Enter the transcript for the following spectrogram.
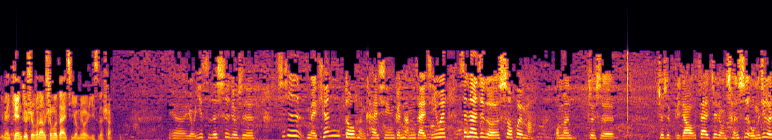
每天就是和他们生活在一起，有没有有意思的事儿？呃，有意思的事就是，其实每天都很开心跟他们在一起，因为现在这个社会嘛，我们就是就是比较在这种城市，我们这个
